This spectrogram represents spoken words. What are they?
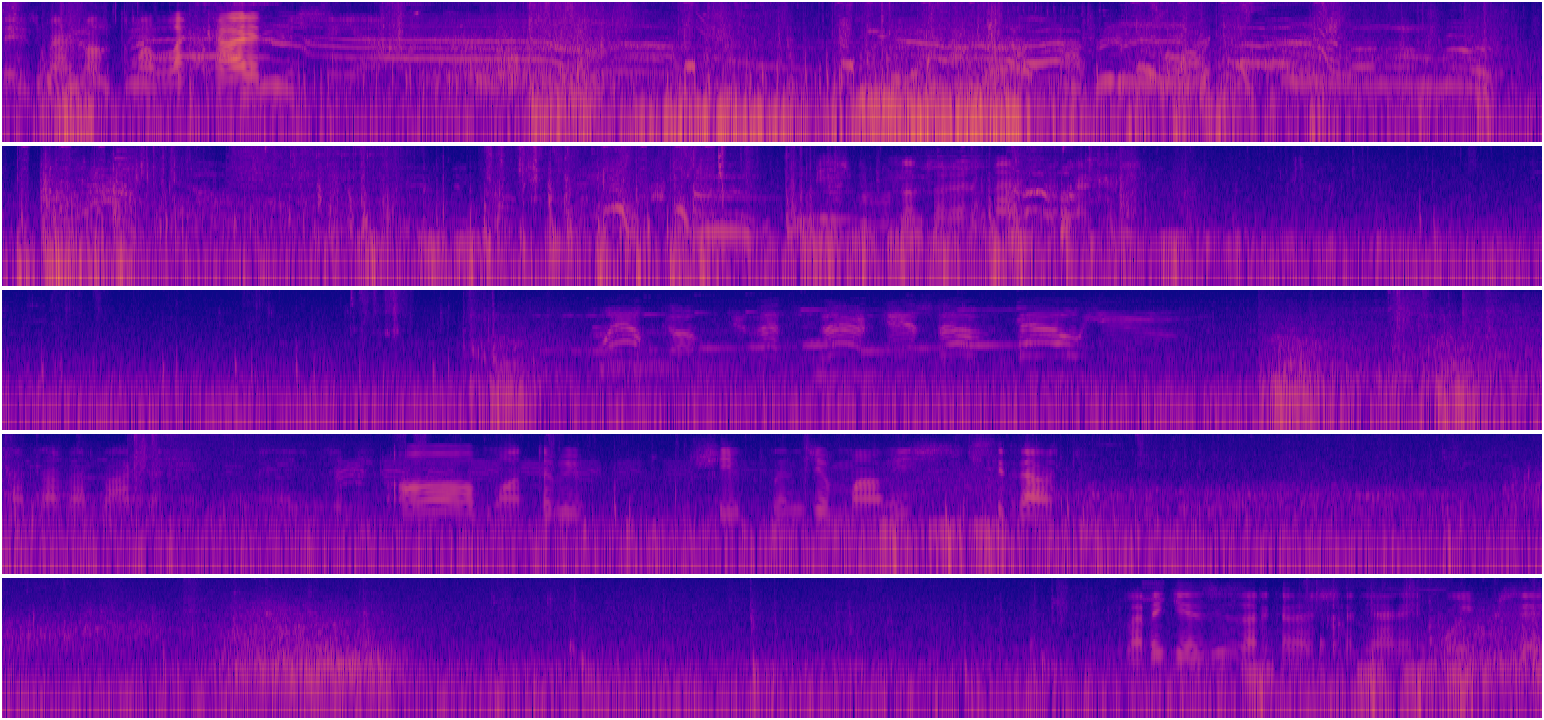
Deniz mermi attım Allah kahretmesin ya. Ölüm mermi yok arkadaşlar. Ver. Ben elimize bir- Aa muhatabı şey kullanınca mavi iksir de artıyor. Lara gezeceğiz arkadaşlar yani oyun bize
